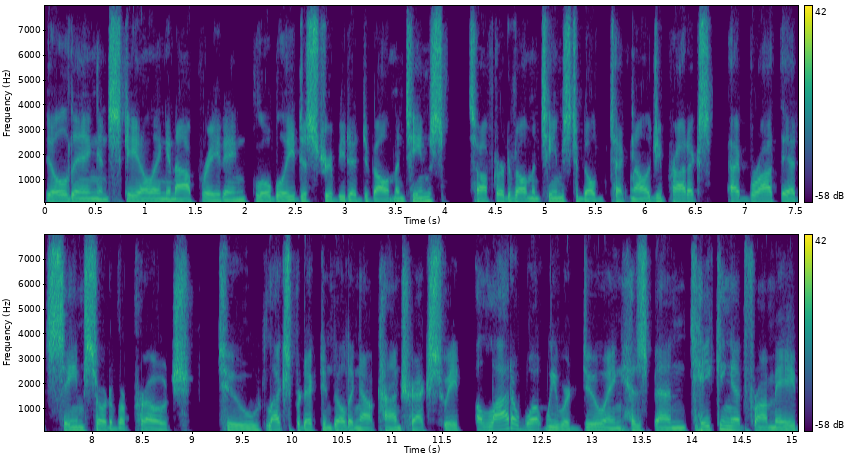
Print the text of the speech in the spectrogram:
building and scaling and operating globally distributed development teams, software development teams to build technology products. I brought that same sort of approach to LexPredict and building out ContraxSuite. A lot of what we were doing has been taking it from a,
